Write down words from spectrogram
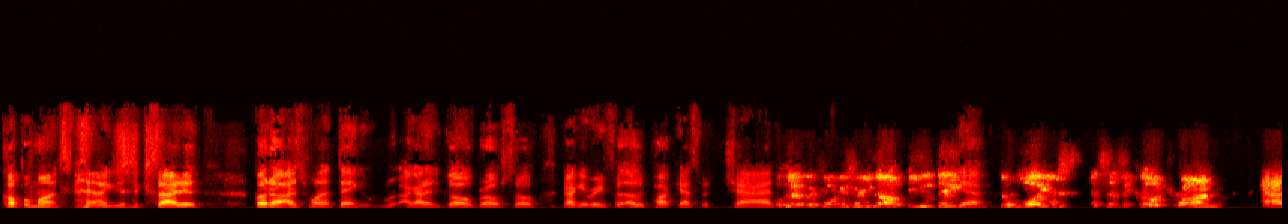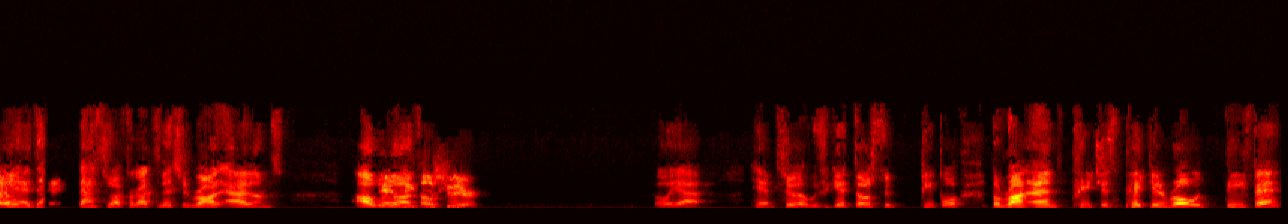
couple months. Man, I'm just excited. But uh, I just want to thank. I gotta go, bro. So gotta get ready for the other podcast with Chad. Okay, before, before you go, do you think Yeah. the Warriors assistant coach Ron Oh yeah, that, that's what I forgot to mention. Ron Adams. I would and love. Nico Shooter? Oh yeah, him too. We forget those two people, but Ron Adams preaches pick and roll defense.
